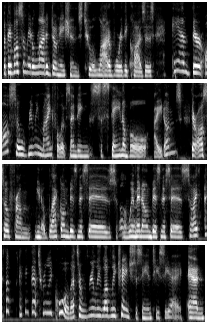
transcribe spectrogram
but they've also made a lot of donations to a lot of worthy causes. And they're also really mindful of sending sustainable items. They're also from, you know, Black owned businesses, oh, women owned businesses. So I, I thought, I think that's really cool. That's a really lovely change to see in TCA. And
